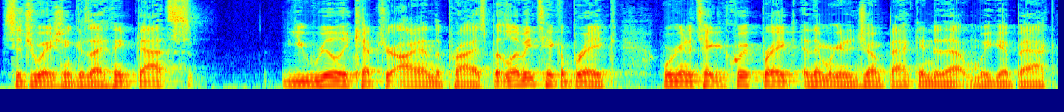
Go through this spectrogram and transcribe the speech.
situation because I think that's you really kept your eye on the prize. But let me take a break. We're going to take a quick break and then we're going to jump back into that when we get back.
